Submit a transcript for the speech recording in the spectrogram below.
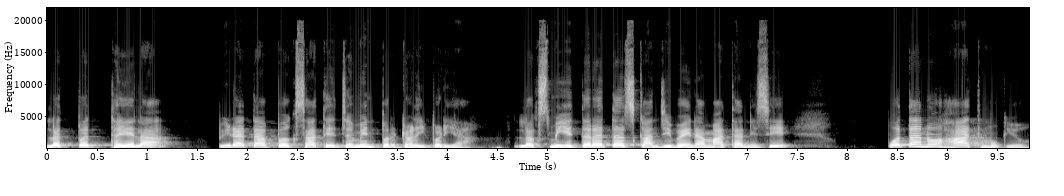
લથપથ થયેલા પીડાતા પગ સાથે જમીન પર ઢળી પડ્યા. લક્ષ્મીએ તરત જ કાનજીભાઈના માથા નીચે પોતાનો હાથ મૂક્યો.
